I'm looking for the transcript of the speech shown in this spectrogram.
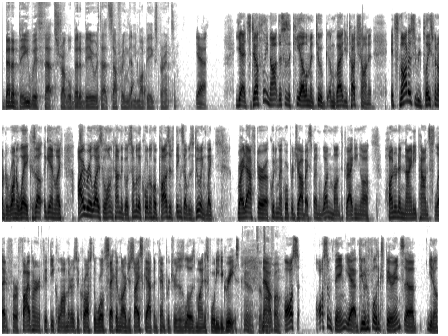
better be with that struggle, better be with that suffering that you might be experiencing. Yeah. Yeah, it's definitely not. This is a key element too. I'm glad you touched on it. It's not as a replacement or to run away because again, like I realized a long time ago, some of the quote unquote positive things I was doing, like right after uh, quitting my corporate job, I spent one month dragging a 190 pound sled for 550 kilometers across the world's second largest ice cap in temperatures as low as minus 40 degrees. Yeah, sounds now, like fun. also, awesome thing. Yeah beautiful experience. Uh, you know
